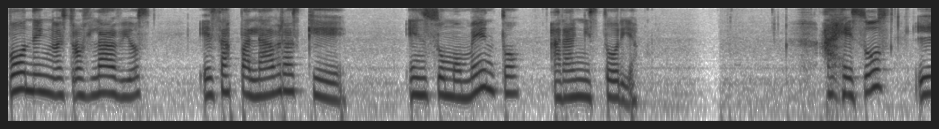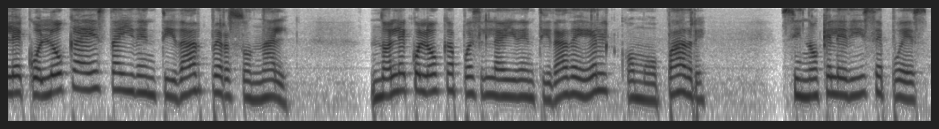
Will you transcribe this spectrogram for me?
pone en nuestros labios esas palabras que en su momento harán historia. A Jesús le coloca esta identidad personal no le coloca pues la identidad de él como padre, sino que le dice pues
